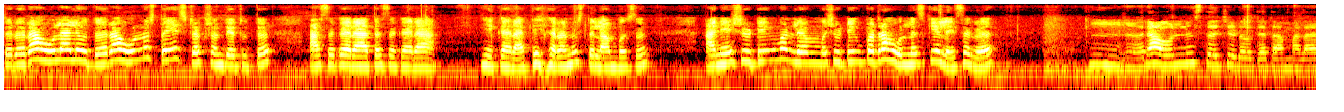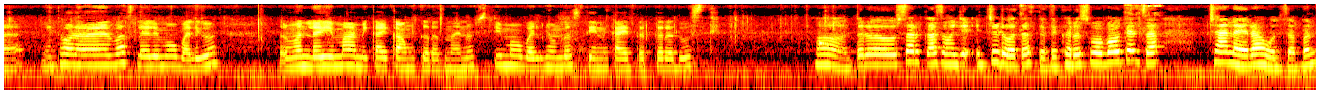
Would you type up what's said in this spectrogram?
तर राहुल आलं होतं. राहुल नुसतं इन्स्ट्रक्शन देत होतं. असं करा तसं करा हे करा ते करा नुसतं लांब बसून. आणि शूटिंग म्हणलं शूटिंग पण राहुलनंच केलंय सगळं. राहुल नुसतं चिडवतात आम्हाला. मी थोडा वेळ बसलेले मोबाईल घेऊन. तर म्हणलं ही मामी काय काम करत नाही नुसती मोबाईल घेऊन बसते आणि काय तर करत बसते. हां तर सारखं असं म्हणजे चिडवत असतं ते खरं स्वभाव त्यांचा छान आहे राहुलचा पण.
